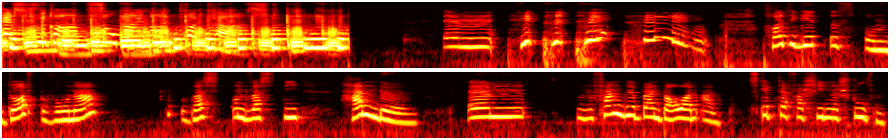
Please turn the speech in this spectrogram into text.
Herzlich willkommen zu meinem neuen Podcast. Ähm, heute geht es um Dorfbewohner was und was die handeln. Ähm, fangen wir beim Bauern an. Es gibt ja verschiedene Stufen.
